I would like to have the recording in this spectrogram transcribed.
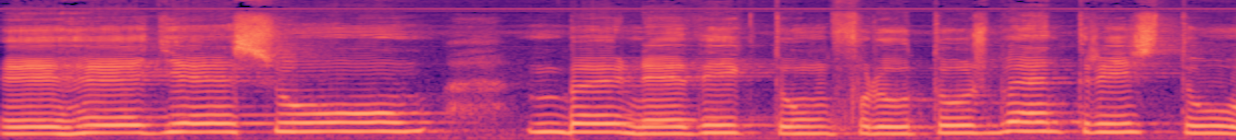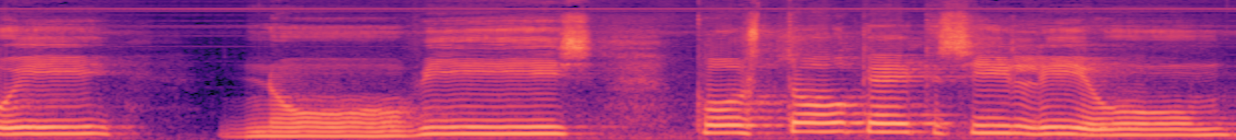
E Jesum benedictum frutus ventris tui, nobis post hoc exilium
